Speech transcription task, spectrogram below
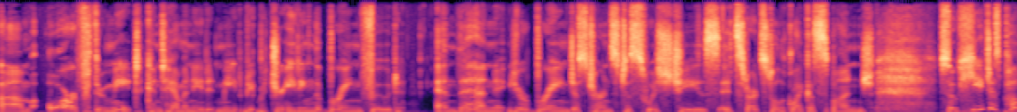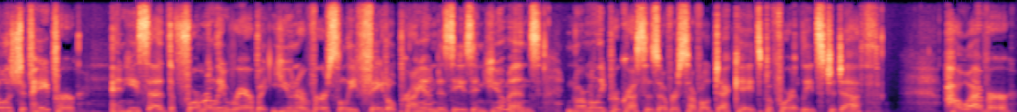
um, or through meat, contaminated meat, but you're eating the brain food. And then your brain just turns to Swiss cheese. It starts to look like a sponge. So he just published a paper and he said the formerly rare but universally fatal prion disease in humans normally progresses over several decades before it leads to death. However,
